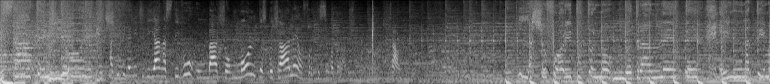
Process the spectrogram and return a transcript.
L'estate migliore che c'è. A tutti gli amici di Yanas TV un bacio molto speciale e un fortissimo abbraccio. Ciao! Lascio fuori tutto il mondo tranne te E in un attimo,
